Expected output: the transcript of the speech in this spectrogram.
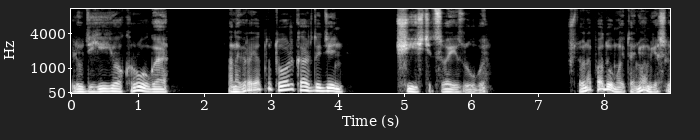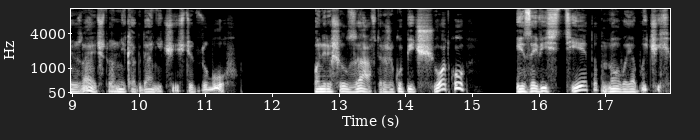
люди ее круга. Она, вероятно, тоже каждый день чистит свои зубы. Что она подумает о нем, если узнает, что он никогда не чистит зубов? Он решил завтра же купить щетку и завести этот новый обычай.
